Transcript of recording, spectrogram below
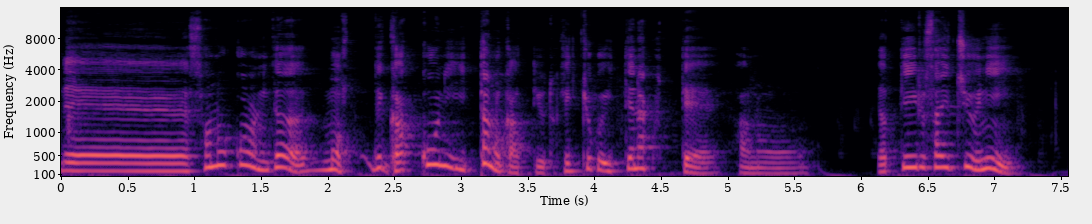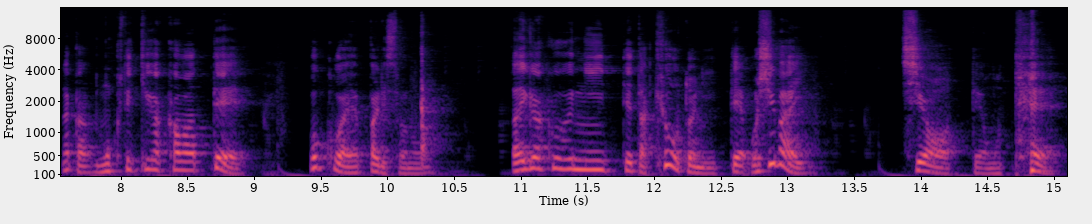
で、その頃に、ただもう、で、学校に行ったのかっていうと結局行ってなくて、あの、やっている最中に、なんか目的が変わって、僕はやっぱりその、大学に行ってた京都に行ってお芝居しようって思って、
